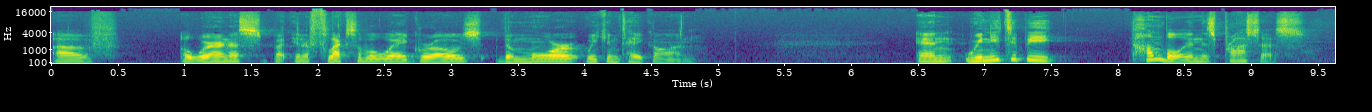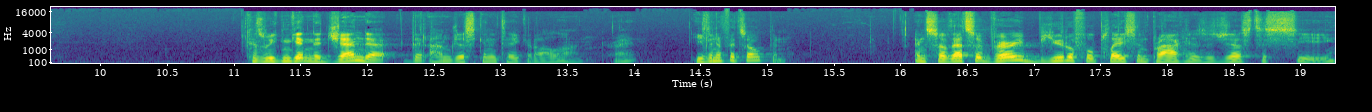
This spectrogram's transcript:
of awareness, but in a flexible way, grows, the more we can take on. And we need to be humble in this process. Because we can get an agenda that I'm just going to take it all on, right? Even if it's open. And so that's a very beautiful place in practice is just to see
